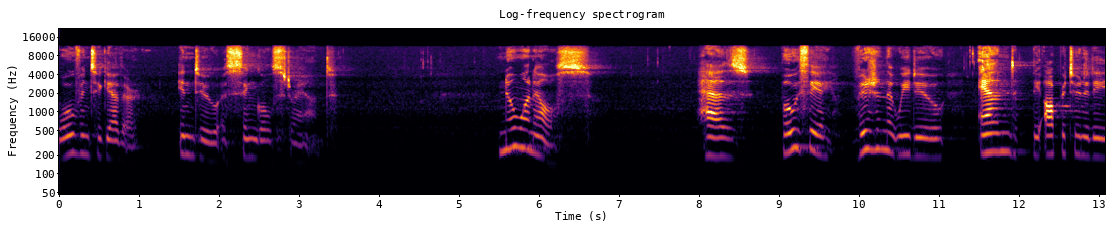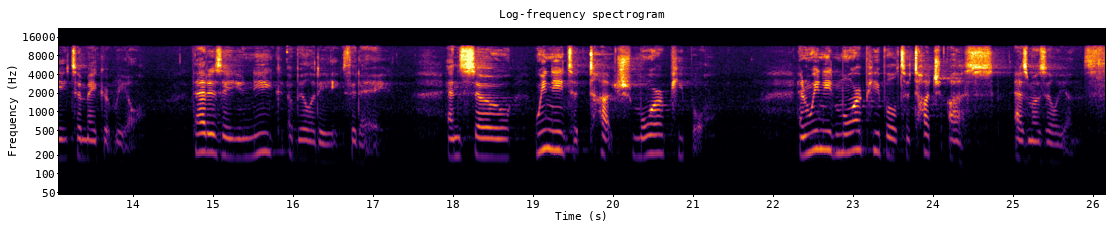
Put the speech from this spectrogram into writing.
woven together into a single strand. No one else has both the vision that we do and the opportunity to make it real. That is a unique ability today. And so we need to touch more people. And we need more people to touch us as Mozillians.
